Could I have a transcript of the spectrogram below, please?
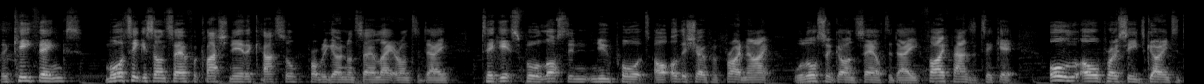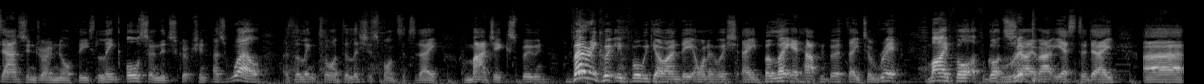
the key things: more tickets on sale for Clash near the Castle, probably going on sale later on today. Tickets for Lost in Newport, our other show for Friday night, will also go on sale today. Five pounds a ticket. All, all proceeds going to Down Syndrome Northeast. Link also in the description, as well as the link to our delicious sponsor today, Magic Spoon. Very quickly before we go, Andy, I want to wish a belated happy birthday to Rip. My fault, I forgot to Rip. shout him out yesterday. Uh,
